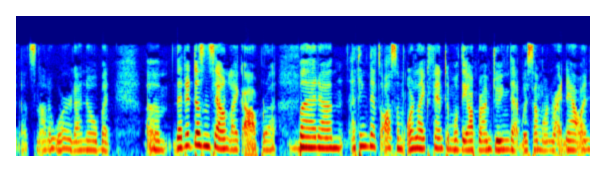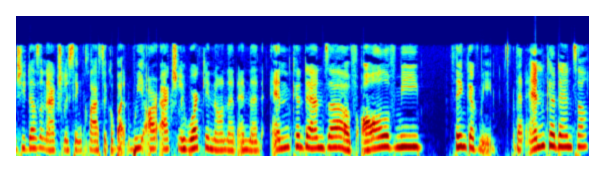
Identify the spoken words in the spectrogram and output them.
that's not a word I know, but um, that it doesn't sound like opera. But um, I think that's awesome. Or like Phantom of the Opera, I'm doing that with someone right now, and she doesn't actually sing classical, but we are actually working on it. And that end cadenza of all of me, think of me, that end cadenza.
